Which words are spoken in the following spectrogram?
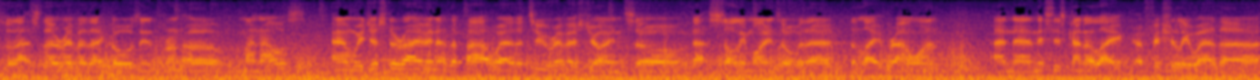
So that's the river that goes in front of Manaus. And we're just arriving at the part where the two rivers join. So that's Solimões over there, the light brown one. And then this is kind of like officially where the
